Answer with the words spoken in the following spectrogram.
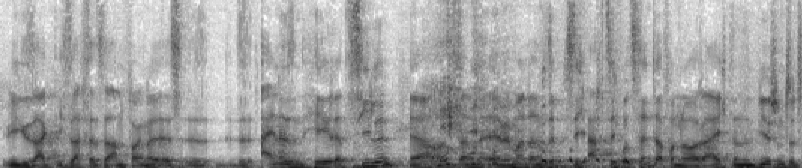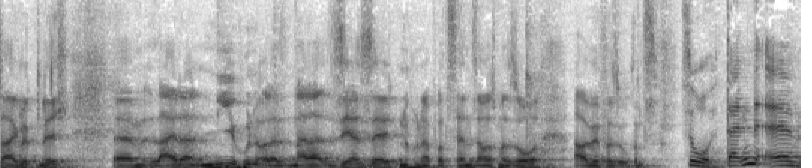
Wie gesagt, ich sag's jetzt zu Anfang, ne? es, es, das eine sind hehre Ziele, ja, und dann, äh, wenn man dann 70, 80 Prozent davon nur erreicht, dann sind wir schon total glücklich. Ähm, leider nie 100 oder leider sehr selten 100 Prozent, sagen wir es mal so, aber wir versuchen es. So, dann äh,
